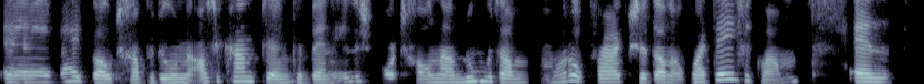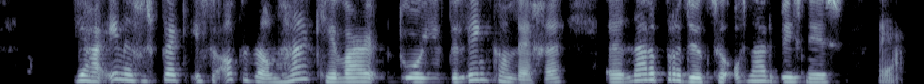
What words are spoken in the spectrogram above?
Uh, bij boodschappen doen, als ik gaan tanken ben, in de sportschool, nou noem het allemaal maar op, waar ik ze dan ook maar tegenkwam. En ja, in een gesprek is er altijd wel een haakje waardoor je de link kan leggen uh, naar de producten of naar de business. Nou ja,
